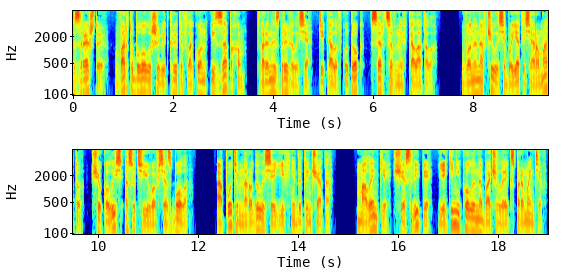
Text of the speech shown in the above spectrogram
Зрештою, варто було лише відкрити флакон із запахом, тварини здригалися, тікали в куток, серце в них калатало. Вони навчилися боятися аромату, що колись асоціювався з болем. А потім народилися їхні дитинчата. Маленькі, ще сліпі, які ніколи не бачили експериментів.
